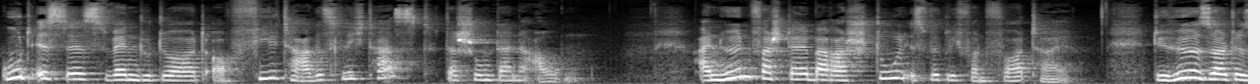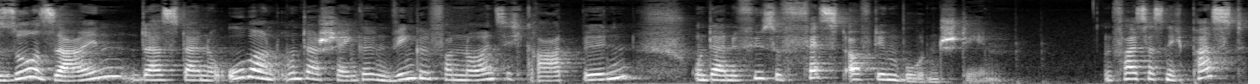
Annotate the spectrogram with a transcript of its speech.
Gut ist es, wenn du dort auch viel Tageslicht hast, das schont deine Augen. Ein höhenverstellbarer Stuhl ist wirklich von Vorteil. Die Höhe sollte so sein, dass deine Ober- und Unterschenkel einen Winkel von 90 Grad bilden und deine Füße fest auf dem Boden stehen. Und falls das nicht passt,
